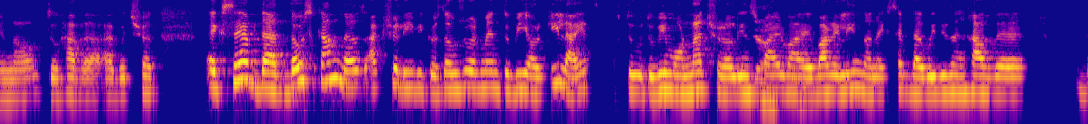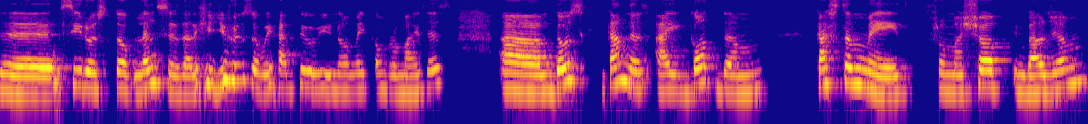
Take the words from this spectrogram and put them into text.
you know to have a, a good shot except that those candles actually because those were meant to be our key lights to, to be more natural inspired yeah. by barry lyndon except that we didn't have the the zero stop lenses that he used so we had to you know make compromises um, those candles i got them custom made from a shop in belgium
